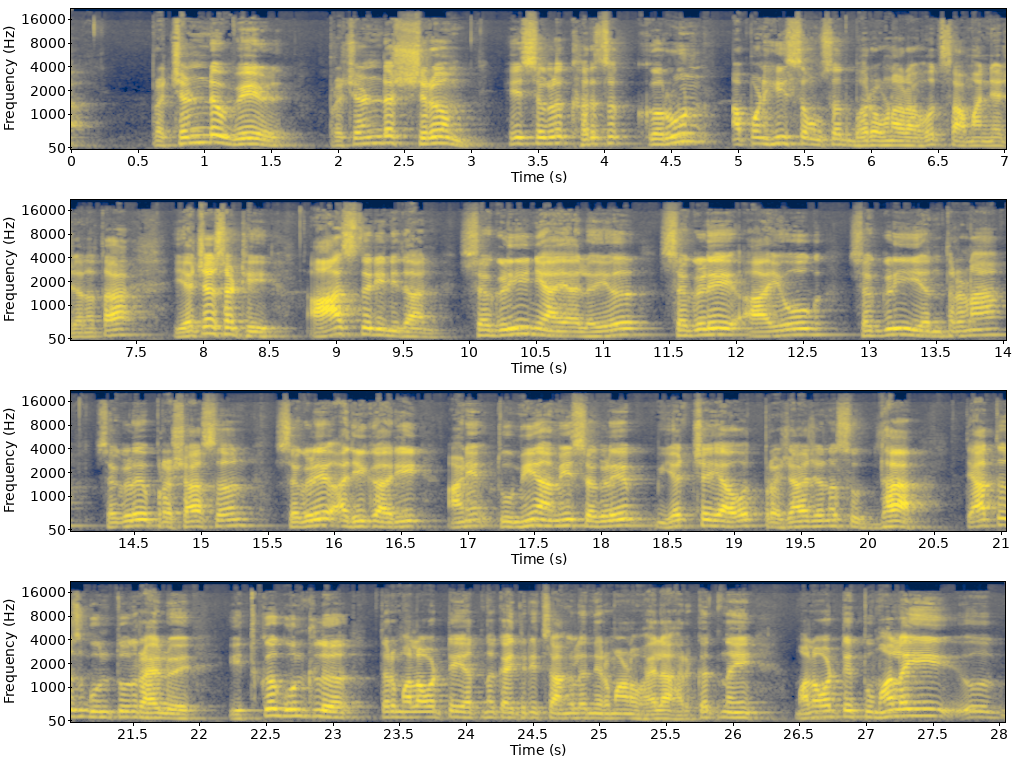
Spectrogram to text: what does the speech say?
प्रचंड वेळ प्रचंड श्रम हे सगळं खर्च करून आपण ही संसद भरवणार आहोत सामान्य जनता. याच्यासाठी आज तरी निदान सगळी न्यायालयं सगळे आयोग सगळी यंत्रणा सगळे प्रशासन सगळे अधिकारी आणि तुम्ही आम्ही सगळे यच्छ यावत प्रजाजनसुद्धा त्यातच गुंतून राहिलो आहे इतकं गुंतलं तर मला वाटतं यातनं काहीतरी चांगलं निर्माण व्हायला हरकत नाही. मला वाटते तुम्हालाही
